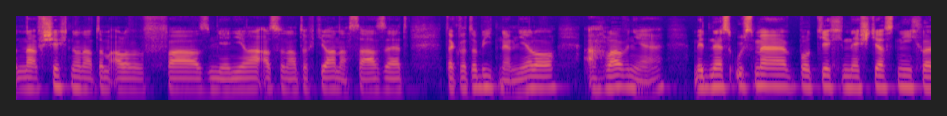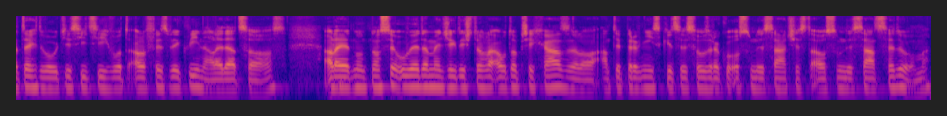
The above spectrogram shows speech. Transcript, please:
na všechno na tom Alfa změnila a co na to chtěla nasázet. Takhle to být nemělo a hlavně my dnes už jsme po těch nešťastných letech dvoutisících od Alfy zvyklí na ledacos, ale je nutno si uvědomit, že když tohle auto přicházelo a ty první skici jsou z roku 86 a 87,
